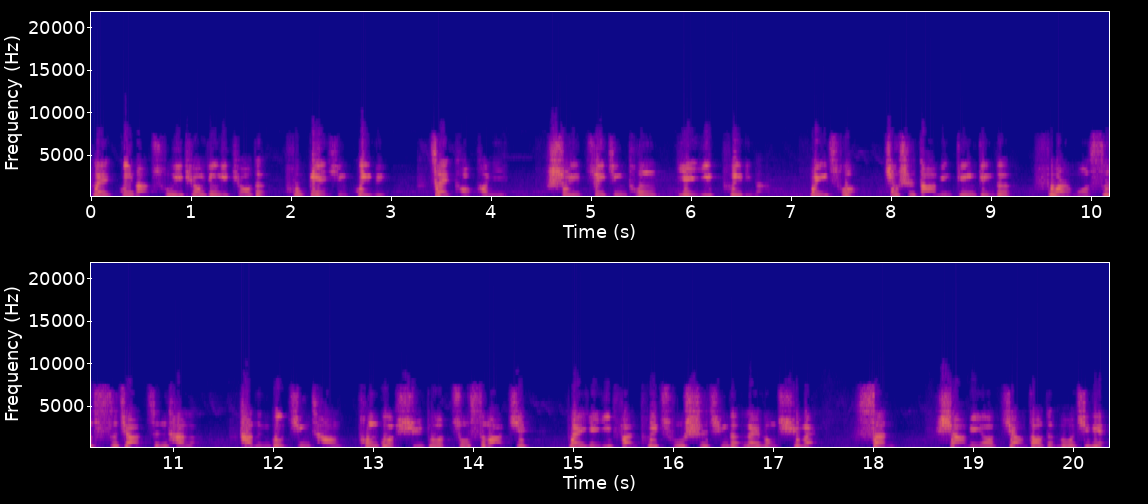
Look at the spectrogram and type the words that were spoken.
来归纳出一条又一条的普遍性规律。再考考你，谁最精通演绎推理呢？没错，就是大名鼎鼎的福尔摩斯私家侦探了。他能够经常通过许多蛛丝马迹来演绎反推出事情的来龙去脉。三，下面要讲到的逻辑链。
